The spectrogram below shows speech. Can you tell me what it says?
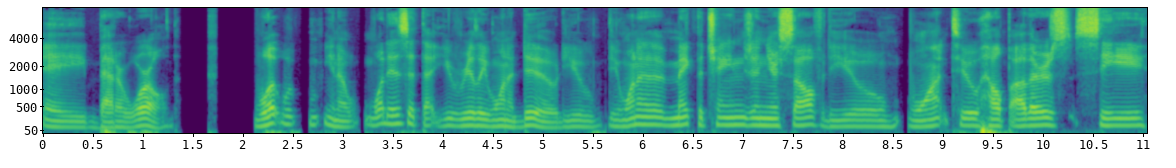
a better world, what you know, what is it that you really want to do? Do you do you want to make the change in yourself? Do you want to help others see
